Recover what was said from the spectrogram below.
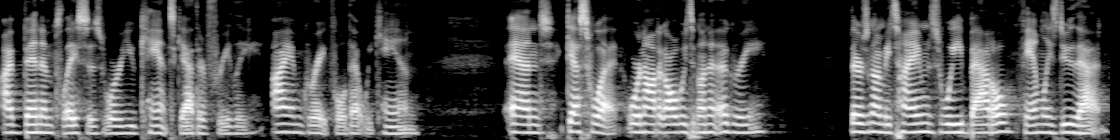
I've been in places where you can't gather freely. I am grateful that we can. And guess what? We're not always going to agree. There's going to be times we battle, families do that.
